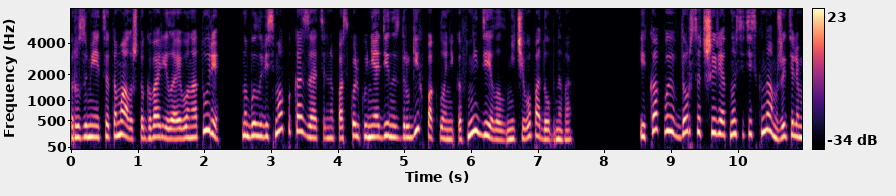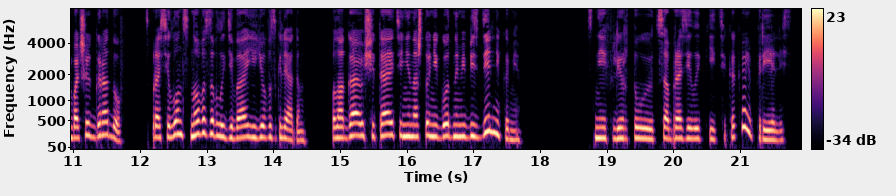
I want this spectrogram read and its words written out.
Разумеется, это мало что говорило о его натуре, но было весьма показательно, поскольку ни один из других поклонников не делал ничего подобного. «И как вы в Дорсетшире относитесь к нам, жителям больших городов?» — спросил он, снова завладевая ее взглядом. «Полагаю, считаете ни на что негодными бездельниками?» «С ней флиртуют», — сообразила Кити. «Какая прелесть!»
